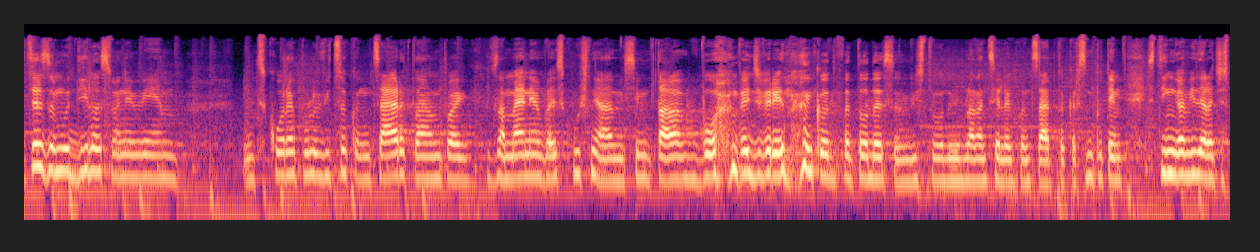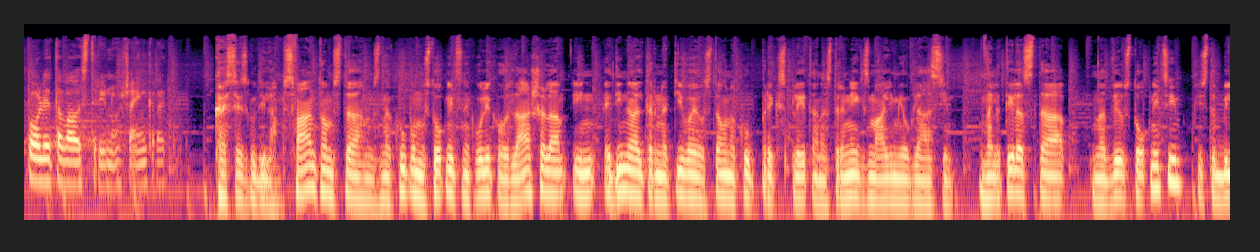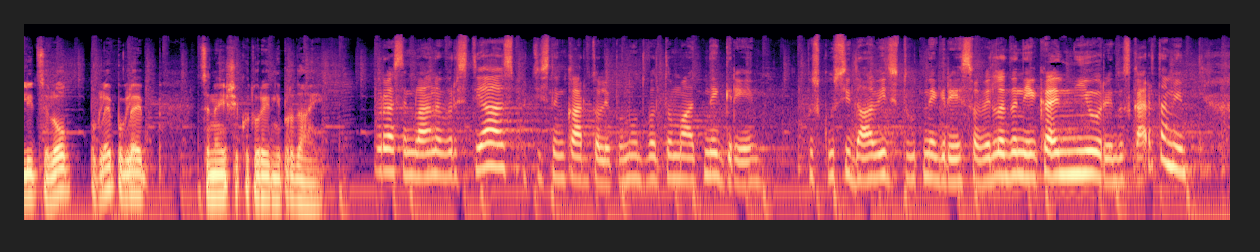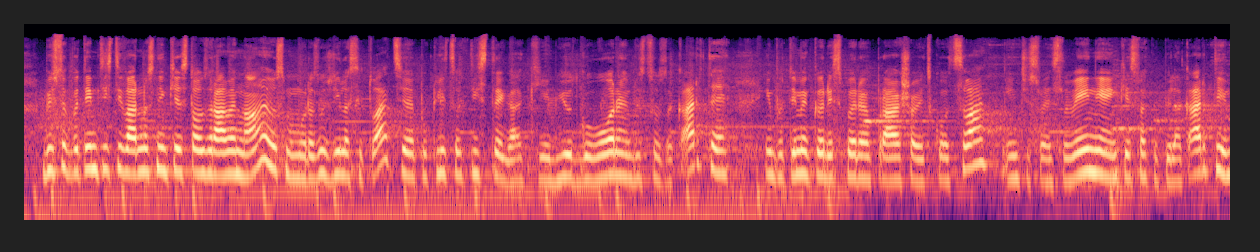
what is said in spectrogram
Sicer zamudila smo, ne vem, skoraj polovico koncerta, ampak za mene je bila izkušnja, mislim, ta bo več vredna kot pa to, da sem v bistvu, da bi bila na celem koncertu, ker sem potem Stinga videla čez pol leta v Avstriji, no še enkrat. Kaj se je zgodilo? S fantom sta z nakupom vstopnic nekoliko odlašala in edina alternativa je ostal nakup prek spleta na straneh z malimi oglasi. Naletela sta na dve vstopnici, ki sta bili celo, poglej, poglej, cenejši kot v redni prodaji. Prva sem bila na vrsti jaz, potisnem karto lepo not v tomat, ne gre. Poskusi David, tudi ne gre, so vedela, da nekaj ni v redu s kartami. V bistvu potem tisti varnostnik, ki je stal zraven naju, smo mu razložila situacijo, poklical tistega, ki je bil odgovoren v bistvu za karte in potem je kar iz prve vprašal, odkot sva in če sva iz Slovenije in kje sva kupila karti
